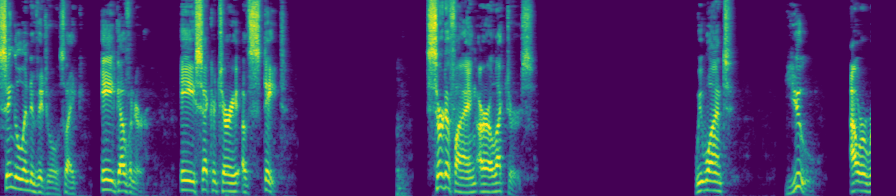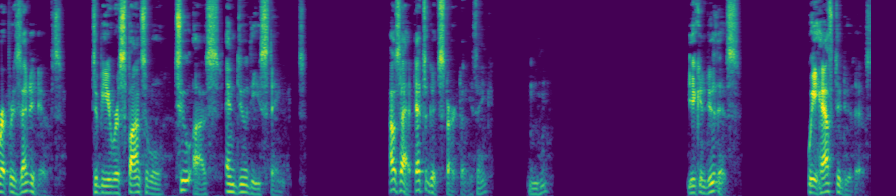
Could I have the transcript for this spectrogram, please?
single individuals like a governor, a secretary of state, certifying our electors. We want you, our representatives, to be responsible to us and do these things. How's that? That's a good start, don't you think? Mm-hmm. You can do this. We have to do this.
